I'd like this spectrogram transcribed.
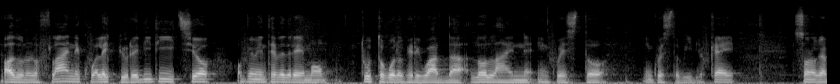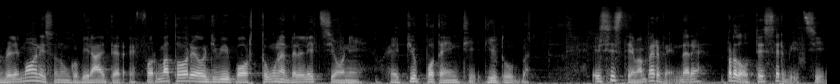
vado nell'offline, qual è più redditizio, ovviamente vedremo tutto quello che riguarda l'online in questo, in questo video, ok? Sono Gabriele Moni, sono un copywriter e formatore oggi vi porto una delle lezioni okay, più potenti di YouTube. Il sistema per vendere prodotti e servizi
